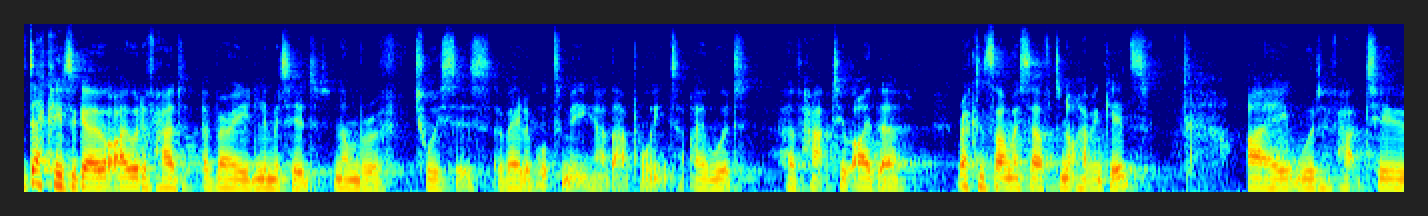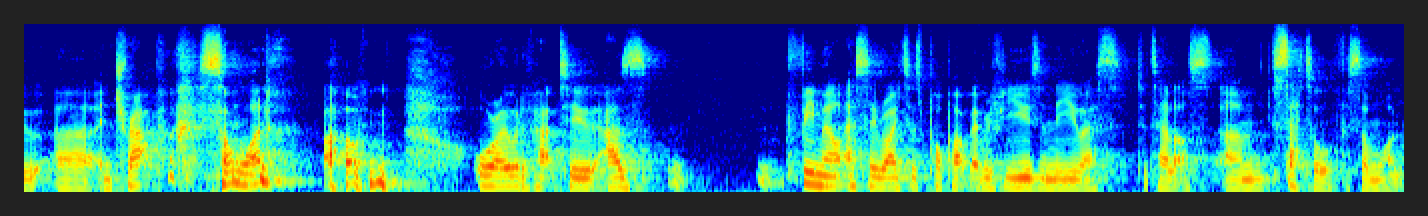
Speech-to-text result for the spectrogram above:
Decades ago, I would have had a very limited number of choices available to me at that point. I would have had to either reconcile myself to not having kids, I would have had to uh, entrap someone, um, or I would have had to, as female essay writers pop up every few years in the US to tell us, um, settle for someone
